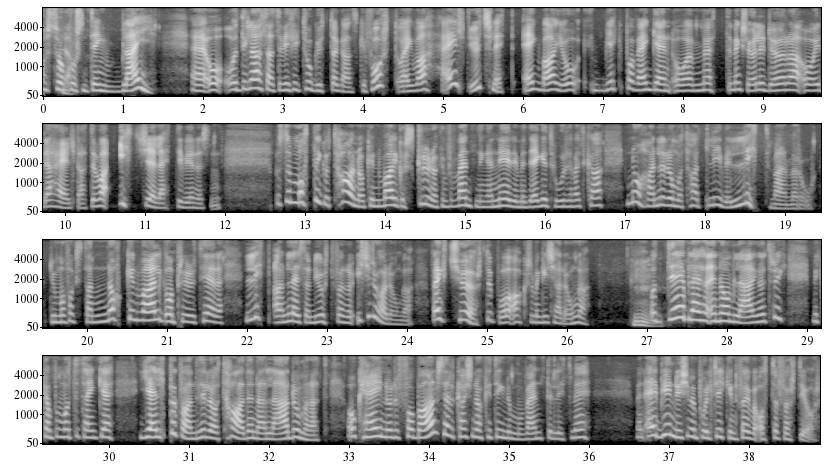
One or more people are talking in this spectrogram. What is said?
og så hvordan ting blei. Eh, og, og det er klart at vi fikk to gutter ganske fort, og jeg var helt utslitt. Jeg var jo, gikk på veggen og møtte meg sjøl i døra, og i det hele tatt. Det var ikke lett i begynnelsen. Men så måtte jeg jo ta noen valg og skru noen forventninger ned i mitt eget hode. Vet du hva? Nå handler det om å ta et livet litt mer med ro. Du må faktisk ta noen valg og prioritere litt annerledes enn du har gjort før når ikke du hadde unger. For jeg kjørte på akkurat som jeg ikke hadde unger. Og det ble en enorm læring. Og jeg tror vi kan på en måte tenke, hjelpe hverandre til å ta den der lærdommen at ok, når du får barn, så er det kanskje noen ting du må vente litt med. Men jeg begynner jo ikke med politikken før jeg var 48 år.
